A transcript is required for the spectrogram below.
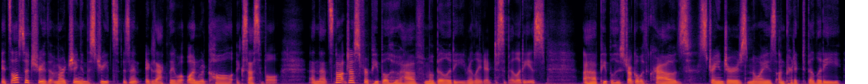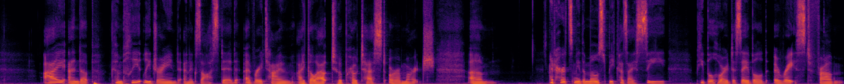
it's also true that marching in the streets isn't exactly what one would call accessible. And that's not just for people who have mobility related disabilities. Uh, people who struggle with crowds, strangers, noise, unpredictability. I end up completely drained and exhausted every time I go out to a protest or a march. Um, it hurts me the most because I see people who are disabled erased from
